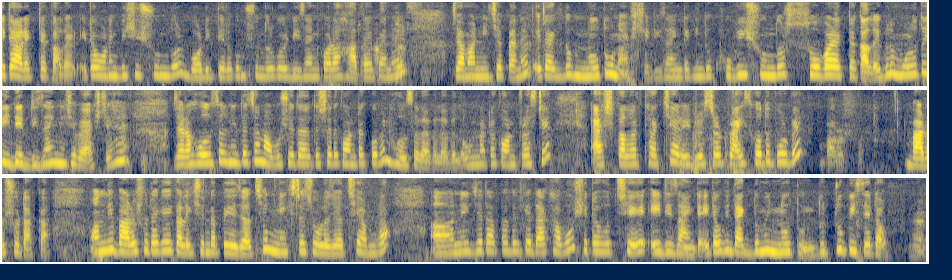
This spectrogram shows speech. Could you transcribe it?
এটা আরেকটা কালার এটা অনেক বেশি সুন্দর বডিতে এরকম সুন্দর করে ডিজাইন করা হাতায় প্যানেল জামার নিচে প্যানেল এটা একদম নতুন আসছে ডিজাইনটা কিন্তু খুবই সুন্দর সোবার একটা কালার এগুলো মূলত ঈদের ডিজাইন হিসেবে আসছে হ্যাঁ? যারা হোলসেল নিতে চান অবশ্যই তাদের সাথে কন্ট্যাক্ট করবেন হোলসেল অ্যাভেলেবেল অন্যটা কন্ট্রাস্টে অ্যাশ কালার থাকছে আর এই ড্রেসটার প্রাইস কত পড়বে? বারোশো। বারোশো টাকা। অনলি বারোশো টাকায় কালেকশনটা পেয়ে যাচ্ছেন। নেক্সটে চলে যাচ্ছি আমরা। নেক্সট যেটা আপনাদেরকে দেখাবো সেটা হচ্ছে এই ডিজাইনটা এটাও কিন্তু একদমই নতুন। দু টু পিস এটাও। হ্যাঁ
